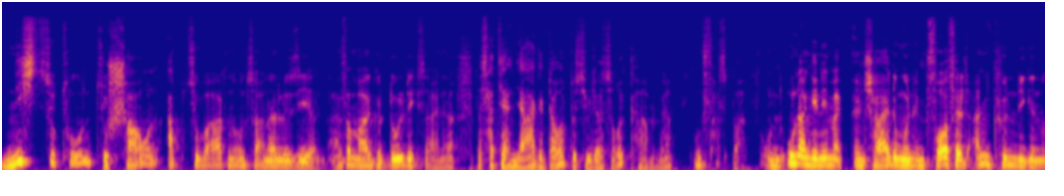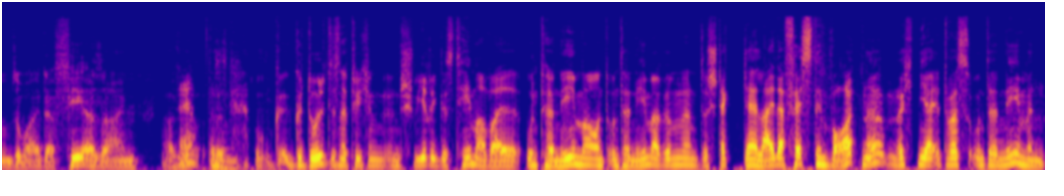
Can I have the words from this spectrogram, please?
Nichts zu tun, zu schauen, abzuwarten und zu analysieren. Einfach mal geduldig sein. Ja. Das hat ja ein Jahr gedauert, bis sie wieder zurückkamen. Ja. Unfassbar. Und unangenehme Entscheidungen im Vorfeld ankündigen und so weiter. Fair sein. Also, ja, ist, ähm, Geduld ist natürlich ein, ein, schwieriges Thema, weil Unternehmer und Unternehmerinnen, das steckt ja leider fest im Wort, ne, möchten ja etwas unternehmen.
